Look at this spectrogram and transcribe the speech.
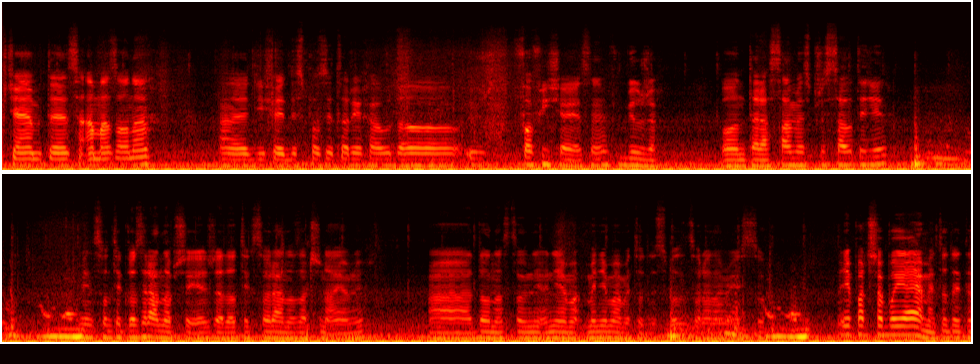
Chciałem te z Amazona, ale dzisiaj dyspozytor jechał do... już w oficie jest, nie? W biurze. Bo on teraz sam jest przez cały tydzień. Więc on tylko z rana przyjeżdża do tych, co rano zaczynają, nie? A do nas to nie, nie ma, my nie mamy tu dyspozytora na miejscu. My nie potrzebujemy, tutaj to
